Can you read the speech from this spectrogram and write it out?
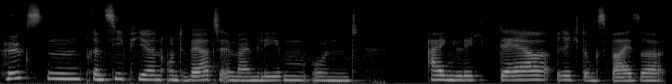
höchsten Prinzipien und Werte in meinem Leben und eigentlich der Richtungsweiser,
